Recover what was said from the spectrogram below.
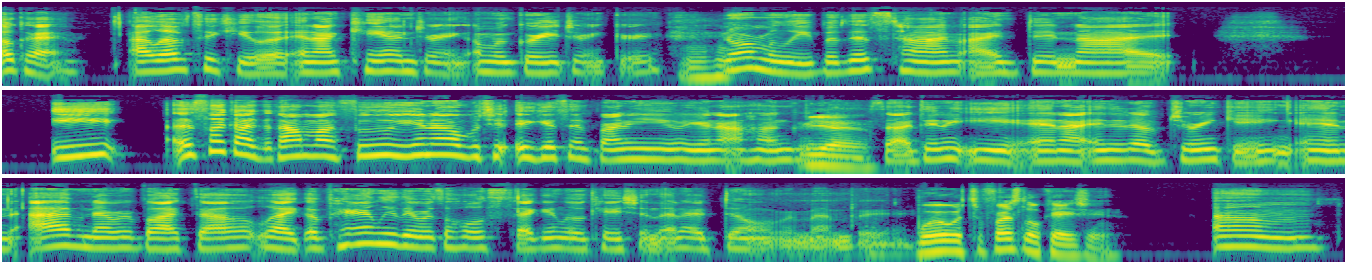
Okay, I love tequila and I can drink. I'm a great drinker Mm-hmm. normally, but this time I did not eat. It's like I got my food, you know, but it gets in front of you and you're not hungry. Yeah. So I didn't eat and I ended up drinking and I've never blacked out. Like apparently there was a whole second location that I don't remember. Where was the first location? Um,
